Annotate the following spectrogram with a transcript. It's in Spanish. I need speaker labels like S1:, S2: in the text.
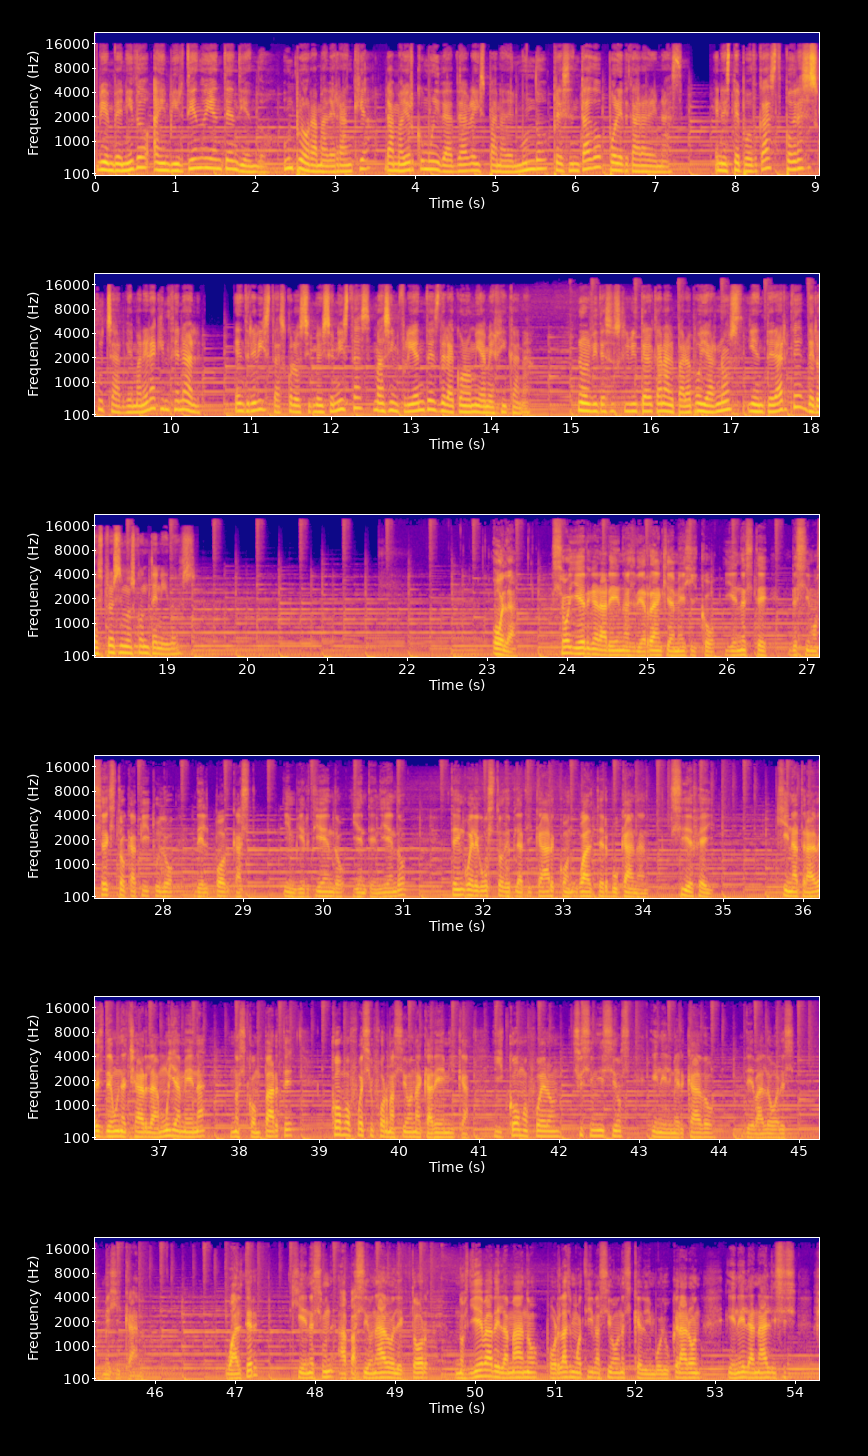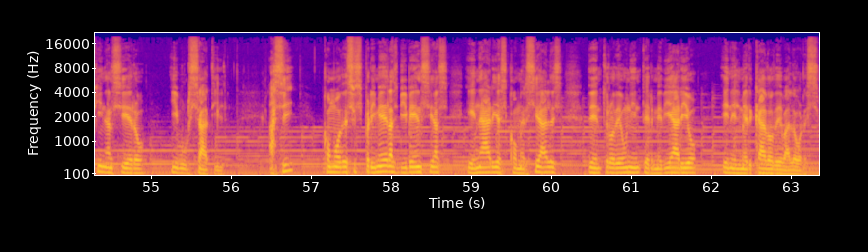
S1: Bienvenido a Invirtiendo y Entendiendo, un programa de Rankia, la mayor comunidad de habla hispana del mundo, presentado por Edgar Arenas. En este podcast podrás escuchar de manera quincenal entrevistas con los inversionistas más influyentes de la economía mexicana. No olvides suscribirte al canal para apoyarnos y enterarte de los próximos contenidos.
S2: Hola, soy Edgar Arenas de Rankia México y en este decimosexto capítulo del podcast invirtiendo y entendiendo, tengo el gusto de platicar con Walter Buchanan, CFA, quien a través de una charla muy amena nos comparte cómo fue su formación académica y cómo fueron sus inicios en el mercado de valores mexicano. Walter, quien es un apasionado lector, nos lleva de la mano por las motivaciones que lo involucraron en el análisis financiero y bursátil, así como de sus primeras vivencias en áreas comerciales dentro de un intermediario en el mercado de valores.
